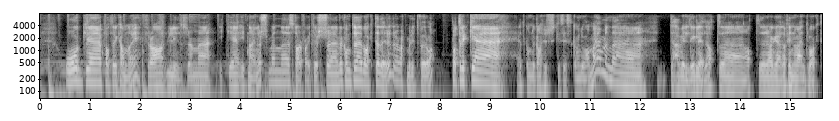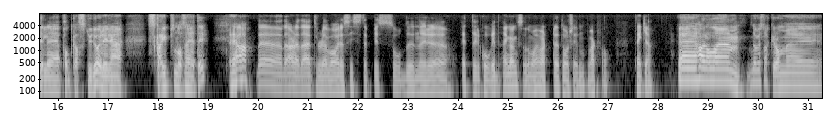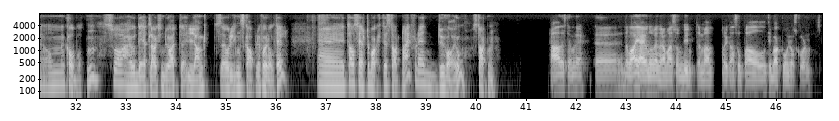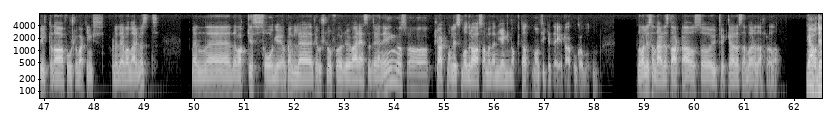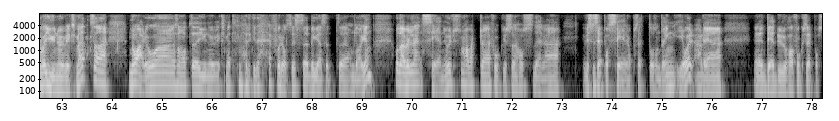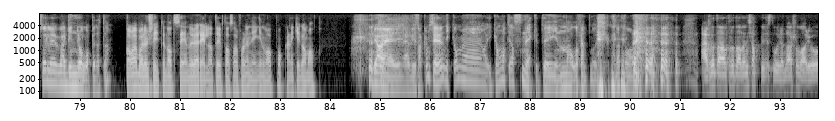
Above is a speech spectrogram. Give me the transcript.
Og eh, Patrick Hamnøy fra Lillestrøm, eh, ikke It Niners, men eh, Starfighters. Velkommen tilbake til dere. Dere har vært med litt før òg. Patrick, jeg vet ikke om du kan huske sist gang du var med, men det, det er veldig gledelig at, at dere har greid å finne veien tilbake til podkaststudio, eller Skype som det også heter. Ja, det, det er det. Jeg tror det var siste episode under, etter covid en gang, så det må ha vært et år siden i hvert fall, tenker jeg. Eh, Harald, eh, når vi snakker om, eh, om Kolbotn, så er jo det et lag som du har et langt og lidenskapelig forhold til. Eh, ta oss helt tilbake til starten her, for det, du var jo starten. Ja, det stemmer det. Eh, det var jeg og noen venner av meg som begynte med amerikansk fotball tilbake på ungdomsskolen. Spilte da for Oslo Vikings, fordi det var nærmest. Men eh, det var ikke så gøy å pendle til Oslo for hver eneste trening. Og så klarte man liksom å dra sammen en gjeng nok til at man fikk et eget lag på Kolbotn. Det var liksom der det starta, og så utvikla det seg bare derfra, da. Ja, og det var juniorvirksomhet. Nå er det jo eh, sånn at eh, juniorvirksomhet i Norge det er forholdsvis eh, begrenset om dagen. Og det er vel senior som har vært fokuset hos dere, hvis vi ser på serieoppsett og sånne ting i år. Er det det du har fokusert på også, eller hva er din rolle oppi dette? Da må jeg bare skyte inn at senior er relativt, altså, for den gjengen var pokkeren ikke gammel ja, jeg, jeg, vi snakker om serien, ikke om, eh, ikke om at de har sneket inn alle 15-åringene. For for å ta den kjappe historien der, så var jo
